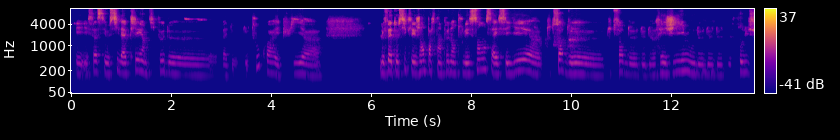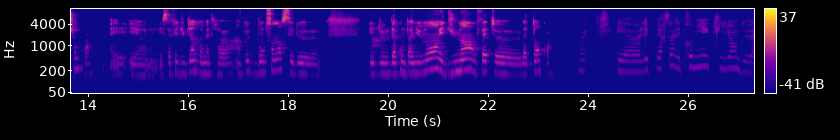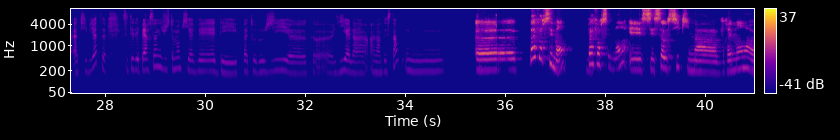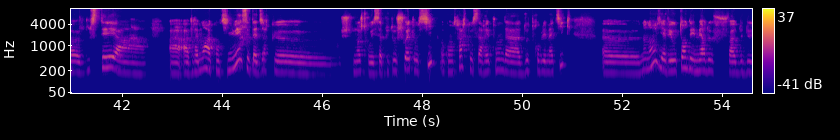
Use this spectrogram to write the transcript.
Et, ça, c'est aussi la clé un petit peu de, bah, de, tout. Quoi. Et puis, euh, le fait aussi que les gens partent un peu dans tous les sens à essayer euh, toutes sortes de, toutes sortes de, régimes ou de, mmh solutions. Quoi. Et, euh, et, ça fait du bien de remettre un peu de bon sens et de et d'accompagnement et d'humain en fait là-dedans quoi. Ouais. Et les personnes, les premiers clients de Happy c'était des personnes justement qui avaient des pathologies liées à l'intestin ou euh, pas forcément, pas forcément. Et c'est ça aussi qui m'a vraiment euh, boosté à, à, vraiment à continuer. C'est-à-dire que moi, je trouvais ça plutôt chouette aussi, au contraire, que ça réponde à d'autres problématiques. Euh, non, non, il y avait autant des mères de,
